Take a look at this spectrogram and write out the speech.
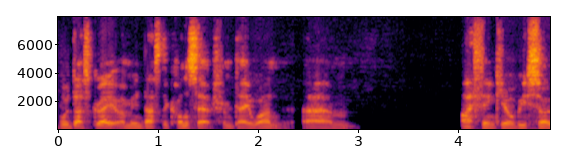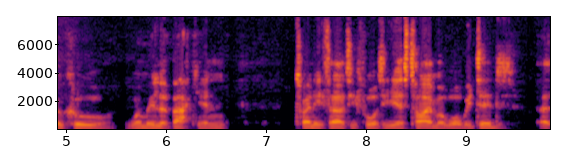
Well, that's great. I mean, that's the concept from day one. Um, I think it'll be so cool when we look back in 20, 30, 40 years' time at what we did uh,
